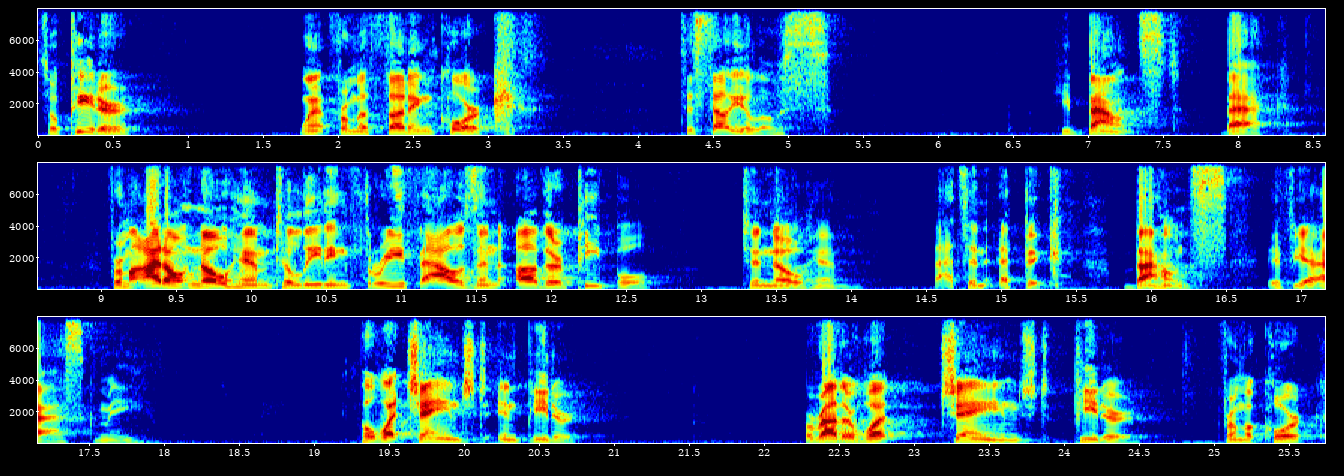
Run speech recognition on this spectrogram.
So Peter went from a thudding cork to cellulose. He bounced back. From I don't know him to leading 3,000 other people to know him. That's an epic bounce, if you ask me. But what changed in Peter? Or rather, what changed Peter from a cork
